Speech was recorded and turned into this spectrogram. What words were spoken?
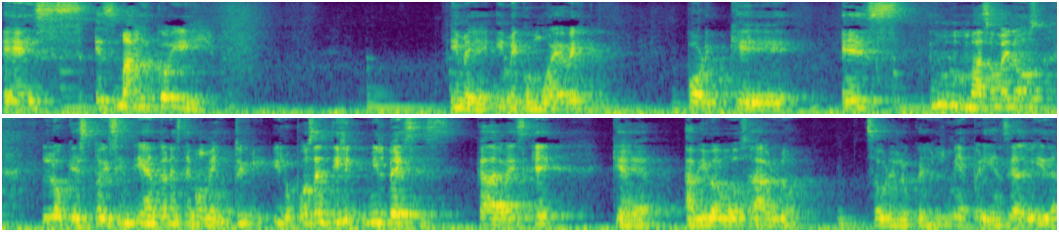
Es, es mágico y, y, me, y me conmueve porque es más o menos lo que estoy sintiendo en este momento y, y lo puedo sentir mil veces cada vez que, que a viva voz hablo sobre lo que es mi experiencia de vida,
